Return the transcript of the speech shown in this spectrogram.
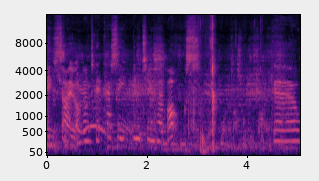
Okay, so I'm going to get Cassie into her box. Girl.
